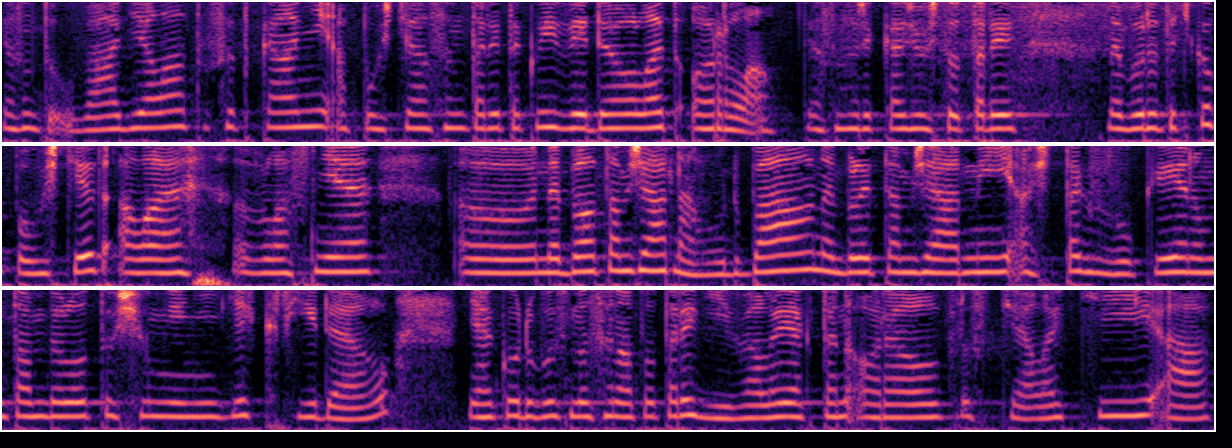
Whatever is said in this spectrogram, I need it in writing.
já jsem to uváděla, to setkání, a pouštěla jsem tady takový video let Orla. Já jsem si říkala, že už to tady nebudu teďko pouštět, ale vlastně nebyla tam žádná hudba, nebyly tam žádný až tak zvuky, jenom tam bylo to šumění těch křídel. Nějakou dobu jsme se na to tady dívali, jak ten orel prostě letí a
